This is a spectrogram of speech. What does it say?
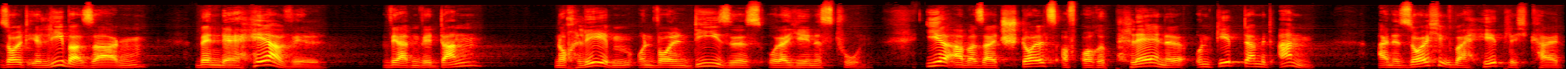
sollt ihr lieber sagen, wenn der Herr will, werden wir dann noch leben und wollen dieses oder jenes tun. Ihr aber seid stolz auf eure Pläne und gebt damit an. Eine solche Überheblichkeit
